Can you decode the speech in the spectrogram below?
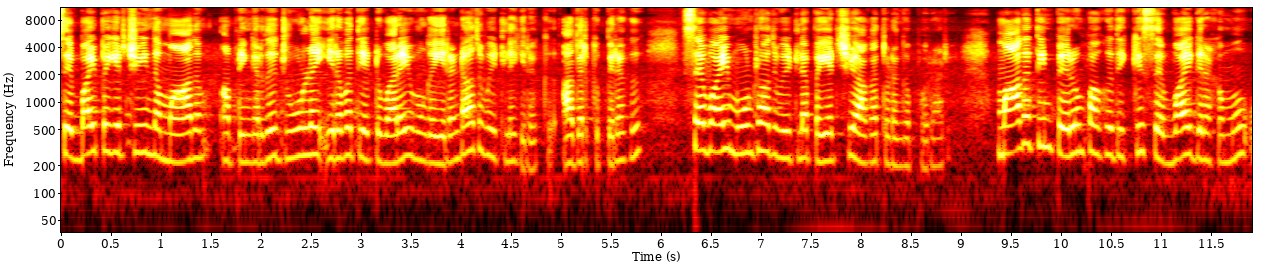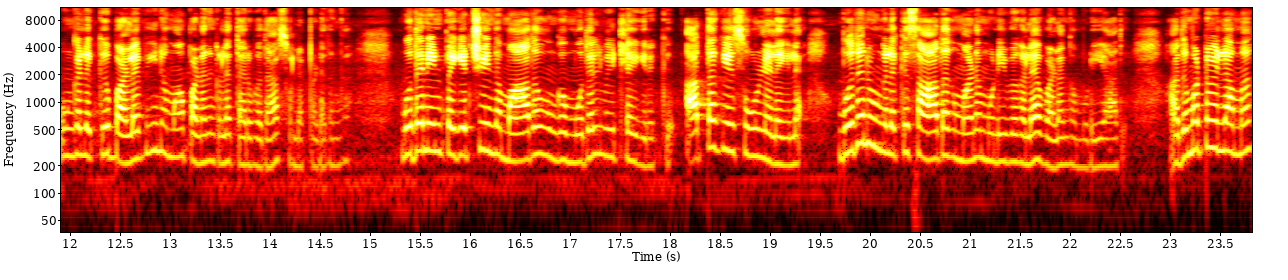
செவ்வாய் பயிற்சி இந்த மாதம் அப்படிங்கிறது ஜூலை இருபத்தி எட்டு வரை உங்கள் இரண்டாவது வீட்டில் இருக்குது அதற்கு பிறகு செவ்வாய் மூன்றாவது வீட்டில் பயிற்சியாக தொடங்க போகிறாரு மாதத்தின் பெரும் பகுதிக்கு செவ்வாய் கிரகமும் உங்களுக்கு பலவீனமாக பலன்களை தருவதாக சொல்லப்படுதுங்க. புதனின் பயிற்சி இந்த மாதம் உங்கள் முதல் வீட்டில் இருக்குது அத்தகைய சூழ்நிலையில் புதன் உங்களுக்கு சாதகமான முடிவுகளை வழங்க முடியாது. அது மட்டும் இல்லாமல்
